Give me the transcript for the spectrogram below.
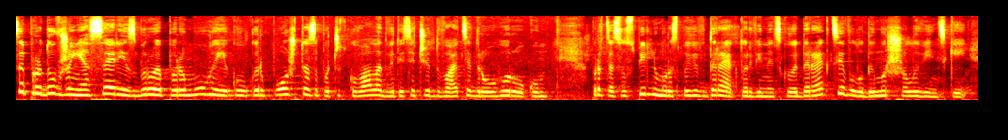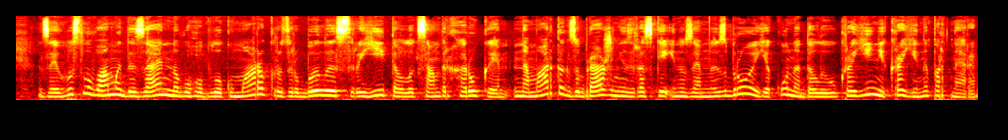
Це продовження серії Зброя перемоги, яку Укрпошта започаткувала 2022 року. Про це Суспільному розповів директор Вінницької дирекції Володимир Шаловінський. За його словами, дизайн нового блоку марок розробили Сергій та Олександр Харуки. На марках зображені зразки іноземної зброї, яку надали Україні країни-партнери.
